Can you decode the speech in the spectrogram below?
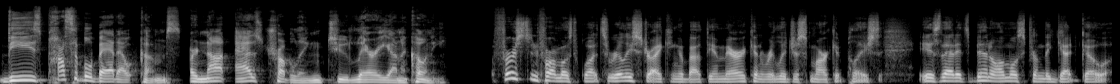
These possible bad outcomes are not as troubling to Larry Iannaccone. First and foremost, what's really striking about the American religious marketplace is that it's been almost from the get go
